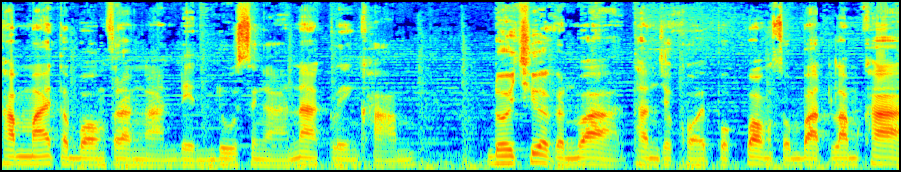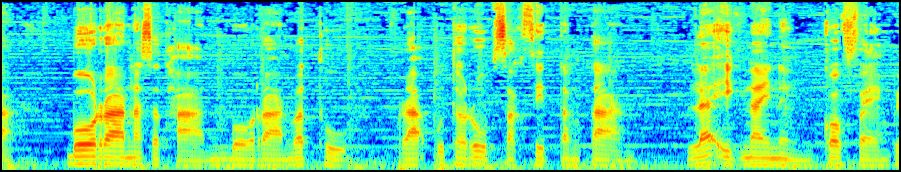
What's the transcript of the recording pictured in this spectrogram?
คำไม้ตะบองตระงานเด่นดูสง่าหน้าเกรงขาม โดยเชื่อกันว่าท่านจะคอยปกป้องสมบัติล้ำค่า โบราณสถาน โบราณวัตถุ พระพุทธรูปศักดิ์สิทธิ์ต่างๆ และอีกในหนึ่งก็แฝงไป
